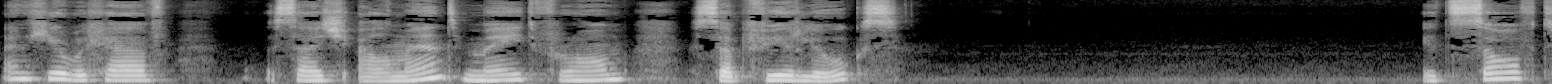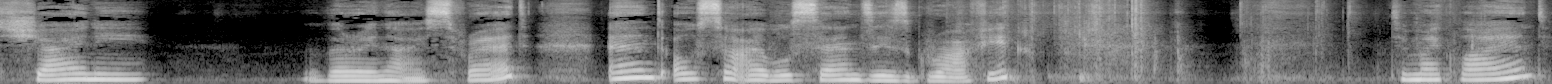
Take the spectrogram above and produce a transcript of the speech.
And here we have such element made from Sapfir Lux it's soft shiny very nice thread. And also I will send this graphic to my client.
